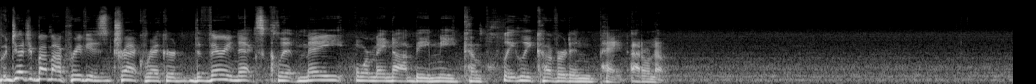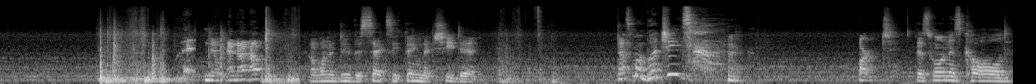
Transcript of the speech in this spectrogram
But judging by my previous track record, the very next clip may or may not be me completely covered in paint. I don't know. No, no, no, no. I want to do the sexy thing that she did. That's my butt cheeks? Art. This one is called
